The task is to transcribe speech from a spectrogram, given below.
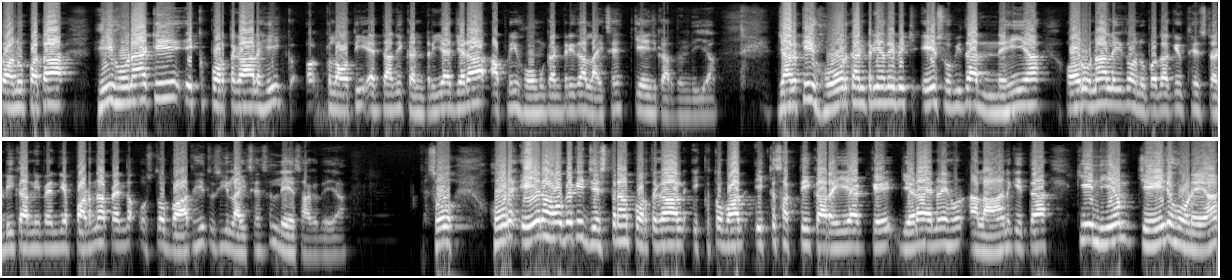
ਤੁਹਾਨੂੰ ਪਤਾ ਹੀ ਹੋਣਾ ਕਿ ਇੱਕ ਪੁਰਤਗਾਲ ਹੀ ਕਲੌਤੀ ਇਦਾਂ ਦੀ ਕੰਟਰੀ ਆ ਜਿਹੜਾ ਆਪਣੀ ਹੋਮ ਕੰਟਰੀ ਦਾ ਲਾਇਸੈਂਸ ਚੇਂਜ ਕਰ ਦਿੰਦੀ ਆ। ਜਦਕਿ ਹੋਰ ਕੰਟਰੀਆਂ ਦੇ ਵਿੱਚ ਇਹ ਸੁਵਿਧਾ ਨਹੀਂ ਆ, ਔਰ ਉਹਨਾਂ ਲਈ ਤੁਹਾਨੂੰ ਪਤਾ ਕਿ ਉੱਥੇ ਸਟੱਡੀ ਕਰਨੀ ਪੈਂਦੀ ਆ, ਪੜ੍ਹਨਾ ਪੈਂਦਾ, ਉਸ ਤੋਂ ਬਾਅਦ ਹੀ ਤੁਸੀਂ ਲਾਇਸੈਂਸ ਲੈ ਸਕਦੇ ਆ। ਸੋ ਹੁਣ ਇਹ ਨਾ ਹੋਵੇ ਕਿ ਜਿਸ ਤਰ੍ਹਾਂ ਪੁਰਤਗਾਲ ਇੱਕ ਤੋਂ ਬਾਅਦ ਇੱਕ ਸਖਤੀ ਕਰ ਰਹੀ ਆ ਕਿ ਜਿਹੜਾ ਇਹਨਾਂ ਨੇ ਹੁਣ ਐਲਾਨ ਕੀਤਾ ਕਿ ਨਿਯਮ ਚੇਂਜ ਹੋਣੇ ਆ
